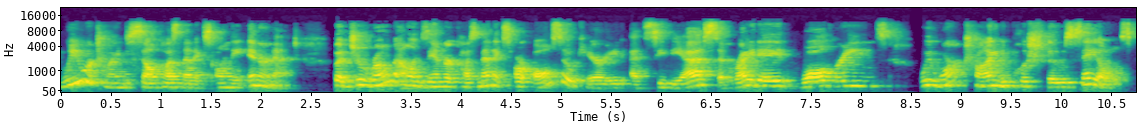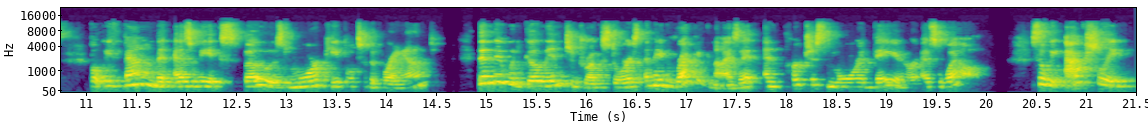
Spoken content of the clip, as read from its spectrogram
We were trying to sell cosmetics on the internet, but Jerome Alexander Cosmetics are also carried at CVS, at Rite Aid, Walgreens. We weren't trying to push those sales, but we found that as we exposed more people to the brand, then they would go into drugstores and they'd recognize it and purchase more there as well. So we actually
